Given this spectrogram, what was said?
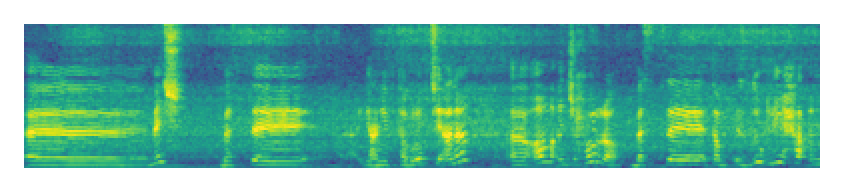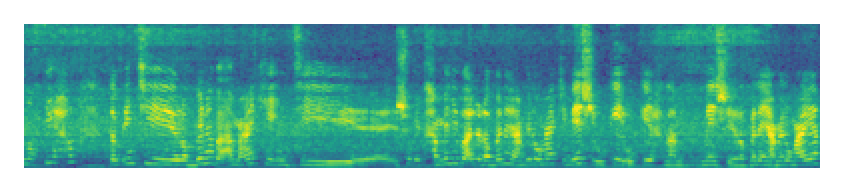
آه، ماشي. بس آه يعني في تجربتي أنا آه آه، انت حرة. بس طب الزوج ليه حق النصيحة؟ طب انت ربنا بقى معاكي انت شوفي اتحملي بقى اللي ربنا يعمله معاكي. ماشي okay okay إحنا ماشي ربنا يعمله معايا.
